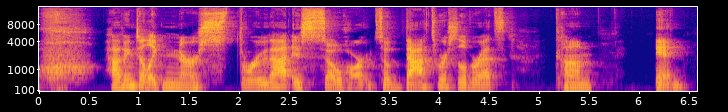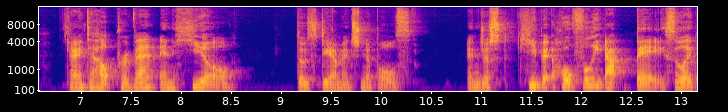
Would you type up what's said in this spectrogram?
having to like nurse through that is so hard. So that's where silverettes come in, okay, to help prevent and heal those damaged nipples and just keep it hopefully at bay. So, like,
